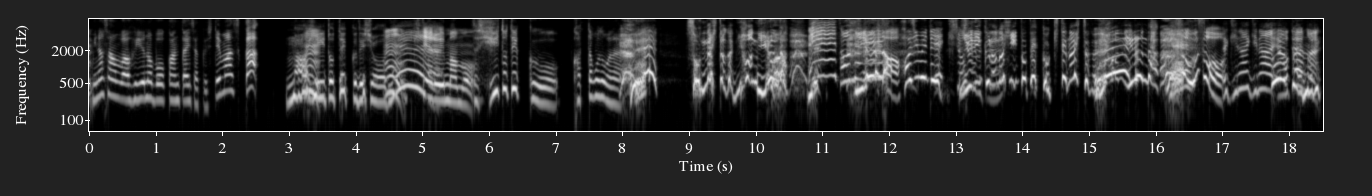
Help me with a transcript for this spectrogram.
うん。皆さんは冬の防寒対策してますか？ーまあ、ヒートテックでしょううん。ね、来てる今も。私ヒートテックを買ったことがない。そんな人が日本にいるんだ。いるんだ。初めてユニクロのヒートテックを着てない人が日本に嘘。え、着ない着ない。どうやって乗り越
